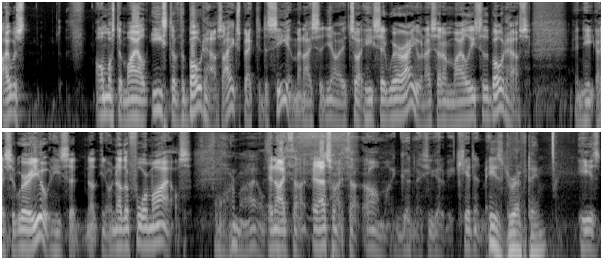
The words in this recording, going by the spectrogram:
I was almost a mile east of the boathouse. I expected to see him, and I said, you know, it's, he said, where are you? And I said, I'm a mile east of the boathouse. And he, I said, where are you? And he said, no, you know, another four miles. Four miles. And I thought, and that's when I thought, oh my goodness, you got to be kidding me. He's drifting. He's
